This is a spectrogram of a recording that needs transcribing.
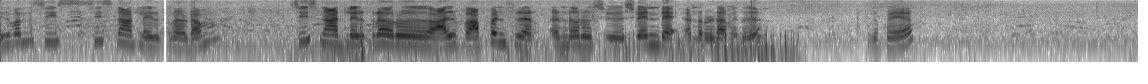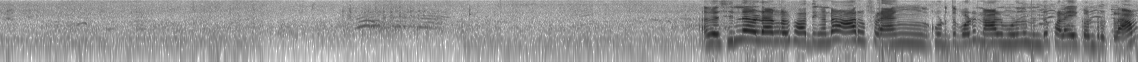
இது வந்து சுவிஸ் சுவிஸ் நாட்டில் இருக்கிற இடம். சுவிஸ் நாட்டில் இருக்கிற ஒரு அல் அப்பன்ஸ்லர் என்ற ஒரு ஸ்வெண்டே என்ற ஒரு இடம் இது. இது பேர்? அந்த சின்ன இடங்கள் பார்த்தீங்கன்னா ஆறு ஃப்ராங்க் கொடுத்து போட்டு நாள் முழுதும் நின்று பழகி கொண்டிருக்கலாம்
